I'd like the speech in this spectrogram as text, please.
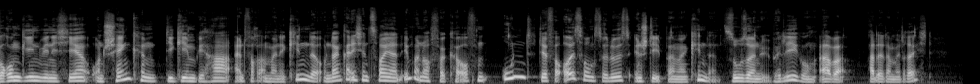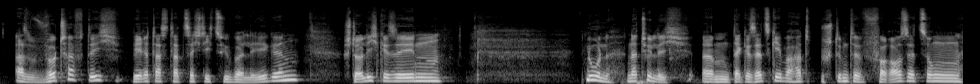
Warum gehen wir nicht her und schenken die GmbH einfach an meine Kinder und dann kann ich in zwei Jahren immer noch verkaufen und der Veräußerungserlös entsteht bei meinen Kindern. So seine Überlegung. Aber hat er damit recht? Also wirtschaftlich wäre das tatsächlich zu überlegen. Steuerlich gesehen nun, natürlich. Ähm, der Gesetzgeber hat bestimmte Voraussetzungen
